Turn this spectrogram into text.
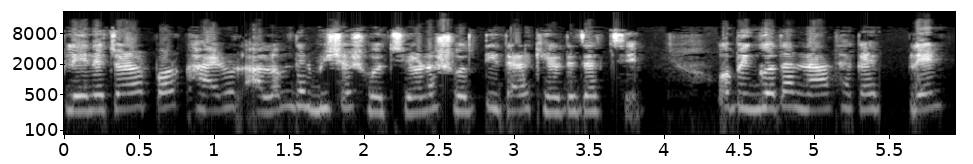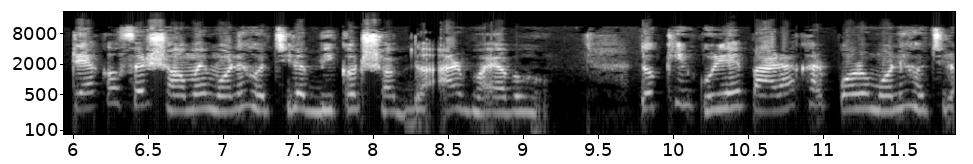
প্লেনে চড়ার পর খায়রুল আলমদের বিশ্বাস হচ্ছিল না সত্যি তারা খেলতে যাচ্ছে। অভিজ্ঞতা না থাকায় প্লেন ট্রেক অফের সময় মনে হচ্ছিল বিকট শব্দ আর ভয়াবহ। দক্ষিণ কোরিয়ায় পা রাখার পরও মনে হচ্ছিল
